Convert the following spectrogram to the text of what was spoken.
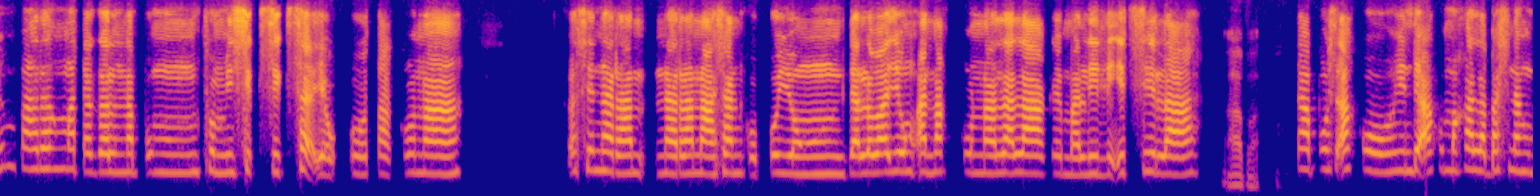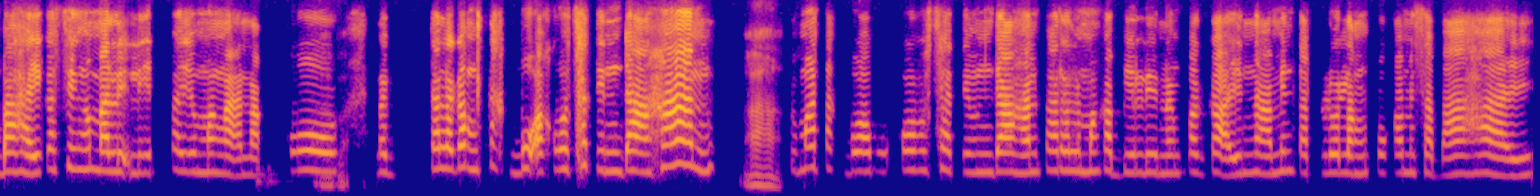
yung parang matagal na pong sumisiksik sa utak ko na kasi naran, naranasan ko po yung dalawa yung anak ko na lalaki, maliliit sila. Aba. Tapos ako, hindi ako makalabas ng bahay kasi nga maliliit pa yung mga anak ko. Aba. Nag, talagang takbo ako sa tindahan. Aha. Tumatakbo ako sa tindahan para lang makabili ng pagkain namin. Tatlo lang po kami sa bahay.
